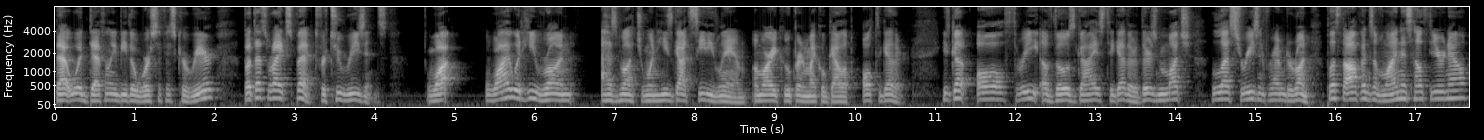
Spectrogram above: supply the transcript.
That would definitely be the worst of his career, but that's what I expect for two reasons. Why, why would he run as much when he's got CeeDee Lamb, Amari Cooper, and Michael Gallup all together? He's got all three of those guys together. There's much less reason for him to run. Plus, the offensive line is healthier now,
